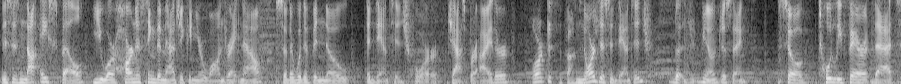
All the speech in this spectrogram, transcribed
This is not a spell. You are harnessing the magic in your wand right now, so there would have been no advantage for Jasper either, Or disadvantage. nor disadvantage, but you know, just saying. So, totally fair that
